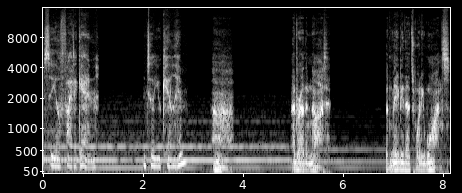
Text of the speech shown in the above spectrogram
So you'll fight again? Until you kill him? Huh. I'd rather not. But maybe that's what he wants.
